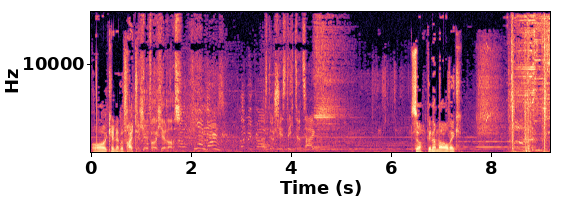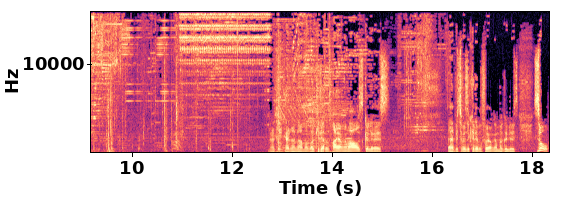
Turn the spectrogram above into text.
Und Kinder befreit. Ich helfe euch hier raus. Hast du Schiss, dich zu zeigen? So, den haben wir auch weg. Natürlich kein Alarm, aber Kinderbefreiung haben wir ausgelöst. Äh, beziehungsweise Kinderbefreiung haben wir gelöst. So,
